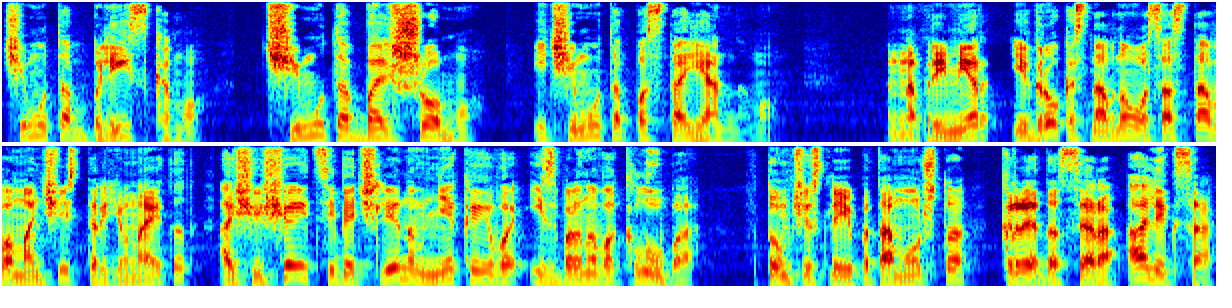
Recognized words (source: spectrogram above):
чему-то близкому, чему-то большому и чему-то постоянному. Например, игрок основного состава Манчестер Юнайтед ощущает себя членом некоего избранного клуба, в том числе и потому, что кредо сэра Алекса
